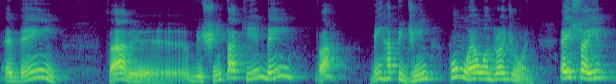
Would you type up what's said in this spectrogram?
é bem, sabe? O bichinho tá aqui bem, ó, bem rapidinho, como é o Android One. É isso aí.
